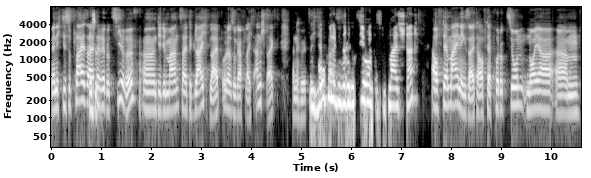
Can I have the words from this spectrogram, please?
Wenn ich die Supply-Seite also, reduziere, äh, die Demand-Seite gleich bleibt oder sogar vielleicht ansteigt, dann erhöht sich Wo findet diese Reduzierung des Supplies statt? Auf der Mining-Seite, auf der Produktion neuer, ähm,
